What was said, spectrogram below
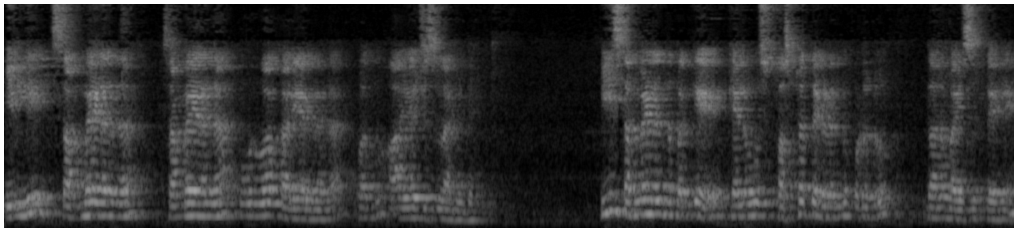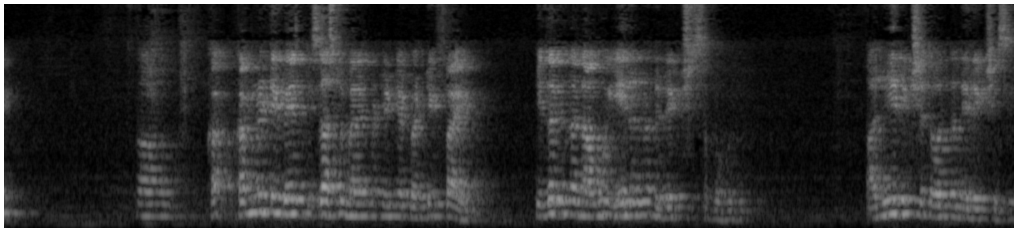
ಇಲ್ಲಿ ಸಮ್ಮೇಳನ ಸಮ್ಮೇಳನ ಪೂರ್ವ ಕಾರ್ಯಾಗಾರವನ್ನು ಆಯೋಜಿಸಲಾಗಿದೆ. ಈ ಸಮ್ಮೇಳನದ ಬಗ್ಗೆ ಕೆಲವು ಸ್ಪಷ್ಟತೆಗಳನ್ನು ಕೊಡಲು ನಾನು ಬಯಸುತ್ತೇನೆ. Community based disaster management India twenty five ಇದರಿಂದ ನಾವು ಏನನ್ನು ನಿರೀಕ್ಷಿಸಬಹುದು? ಅನಿರೀಕ್ಷಿತವನ್ನು ನಿರೀಕ್ಷಿಸಿ.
